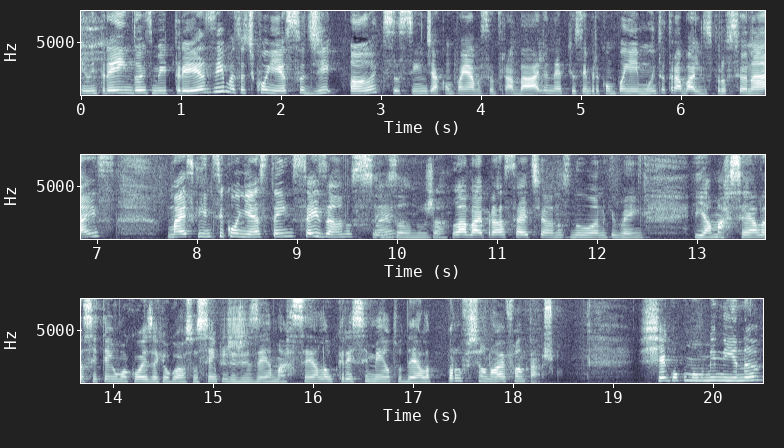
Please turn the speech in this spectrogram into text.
Eu entrei em 2013, mas eu te conheço de antes, assim, de acompanhar o seu trabalho, né? Porque eu sempre acompanhei muito o trabalho dos profissionais. Mas que a gente se conhece tem seis anos, Seis né? anos já. Lá vai para sete anos no ano que vem. E a Marcela, se tem uma coisa que eu gosto sempre de dizer, a Marcela, o crescimento dela profissional é fantástico. Chegou como uma menina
